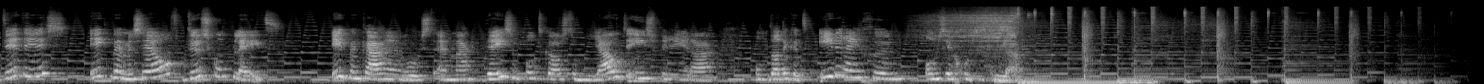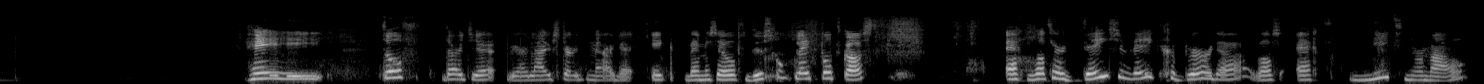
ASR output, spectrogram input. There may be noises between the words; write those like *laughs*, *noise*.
Dit is Ik ben mezelf, dus compleet. Ik ben Karin Roest en maak deze podcast om jou te inspireren, omdat ik het iedereen gun om zich goed te voelen. Hey, tof dat je weer luistert naar de Ik ben mezelf dus compleet podcast. Echt, wat er deze week gebeurde was echt niet normaal.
